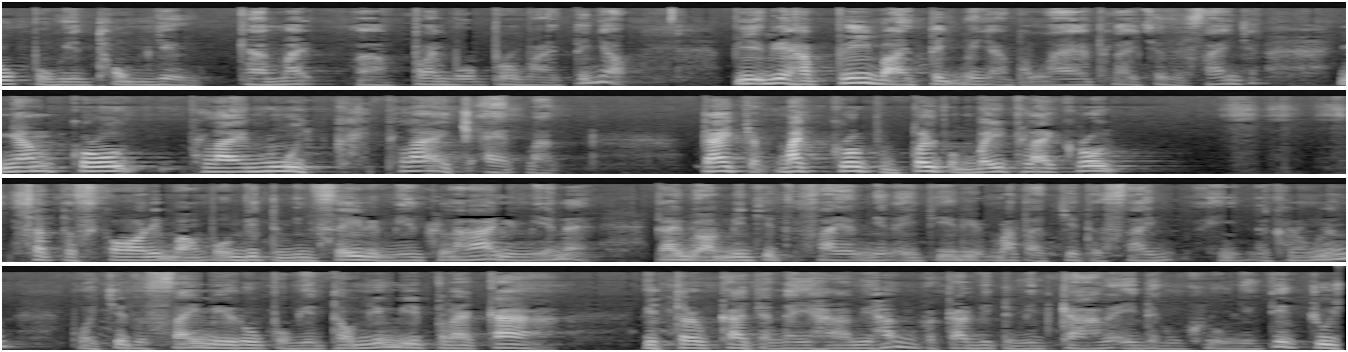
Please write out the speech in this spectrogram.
រោគពោះវៀនធំយើងកាលម៉េចប្រៃបូប្រូបាយតិចពាក្យវាហាព្រីបាយតិចវិញអាបន្លែផ្លែឈើតសៃញ៉ាំក្រូចផ្លែមួយផ្លែឆ្អែតបាត់តែច្បាច់ក្រូច7 8ផ្លែក្រូចសិតតស្ករនេះបងប្អូនវីតាមីន C វាមានខ្លះវាមានដែរតែវាអត់មានជាតិសរសៃអត់មានអីទៀតវាបាត់តែជាតិសរសៃអីនៅក្នុងហ្នឹងព្រោះជាតិសរសៃមានរោគពោះវៀនធំយើងវាប្រើការ វាត្រូវការចំណីអាហារវាហើយបង្កើតវីតាមីន K វាអីនៅក្នុងខ្លួនយើងទៀតជួយ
